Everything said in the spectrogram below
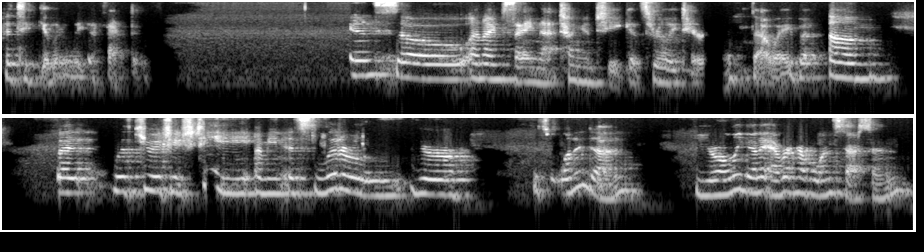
particularly effective. And so, and I'm saying that tongue in cheek, it's really terrible that way. But, um, but with QHHT, I mean, it's literally you're, it's one and done. You're only going to ever have one session.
